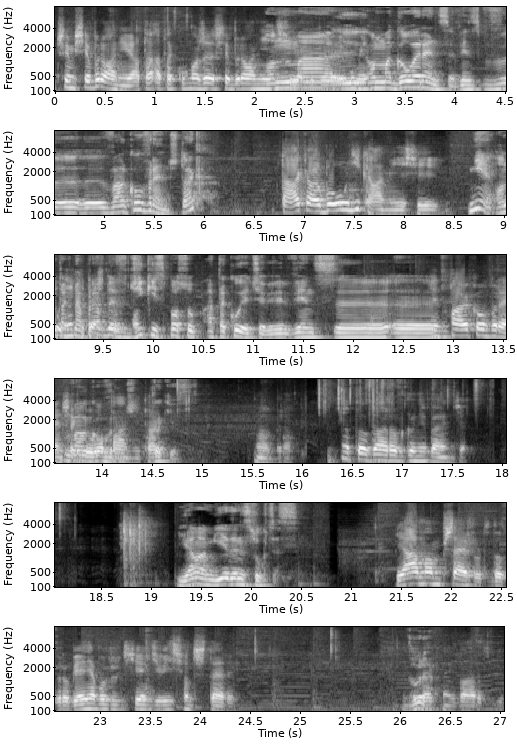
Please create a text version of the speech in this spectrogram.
czym się broni? Ata ataku może się bronić. On ma, jakby y, on ma gołe ręce, więc w, y, walką wręcz, tak? Tak, albo unikami, jeśli. Nie, on tak naprawdę w dziki sposób atakuje ciebie, więc... y, y, Więc walką wręcz, jakby walką łapami, wręcz, tak? tak jest. Dobra. No to zaraz go nie będzie. Ja mam jeden sukces. Ja mam przerzut do zrobienia, bo wrzuciłem 94. Dobra. Jak najbardziej.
